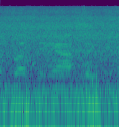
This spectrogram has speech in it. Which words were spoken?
combusting assay we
